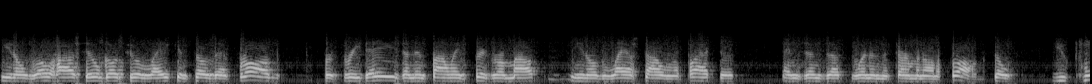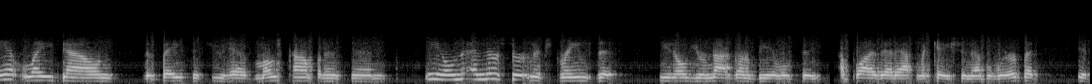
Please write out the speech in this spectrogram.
you know, Rojas, he'll go to a lake and throw that frog for three days and then finally figure him out, you know, the last hour of practice and ends up winning the tournament on a frog. So you can't lay down the bait that you have most confidence in, you know, and there's certain extremes that, you know, you're not going to be able to apply that application everywhere. But if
